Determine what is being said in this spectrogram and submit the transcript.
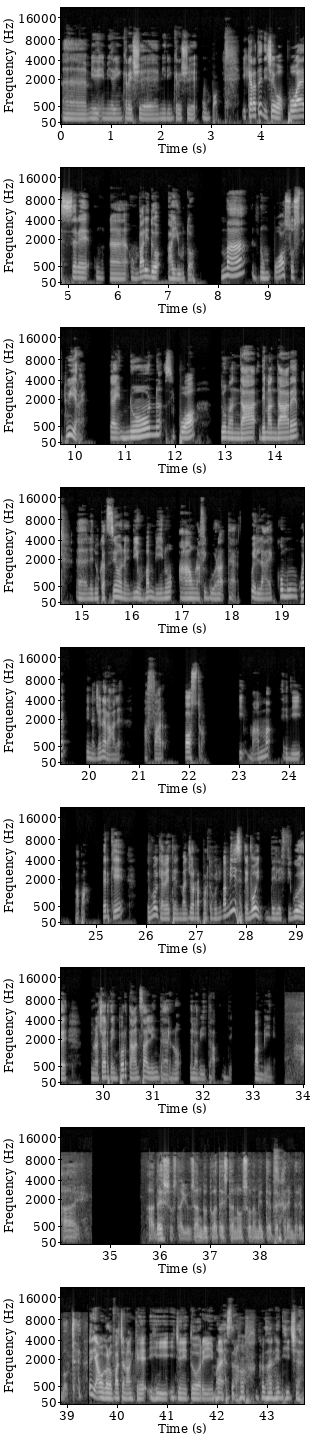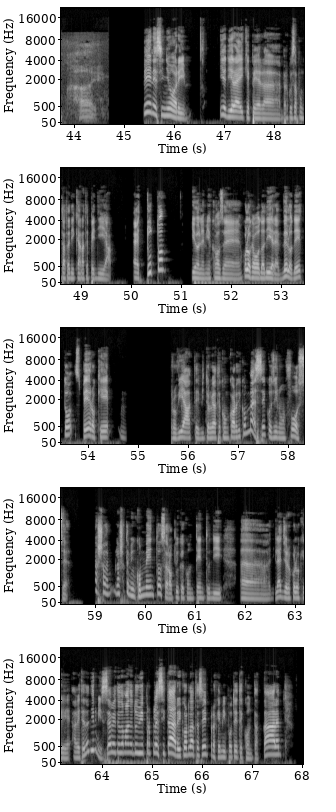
eh, mi, mi, rincresce, mi rincresce un po'. Il karate, dicevo, può essere un, uh, un valido aiuto. ma non può sostituire, ok? Non si può domanda- demandare eh, l'educazione di un bambino a una figura terza. Quella è comunque, in generale, affar vostro, di mamma e di papà. Perché siete voi che avete il maggior rapporto con i bambini, siete voi delle figure di una certa importanza all'interno della vita dei bambini. Hi. Adesso stai usando tua testa non solamente per prendere botte. Speriamo che lo facciano anche i, i genitori, maestro. Cosa ne dice? Hi. Bene, signori. Io direi che per, per questa puntata di Karatepedia è tutto. Io le mie cose, quello che avevo da dire ve l'ho detto. Spero che mm, troviate, vi troviate concordi con me. Se così non fosse, lascia, lasciatemi un commento, sarò più che contento di, uh, di, leggere quello che avete da dirmi. Se avete domande, dubbi, perplessità, ricordate sempre che mi potete contattare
